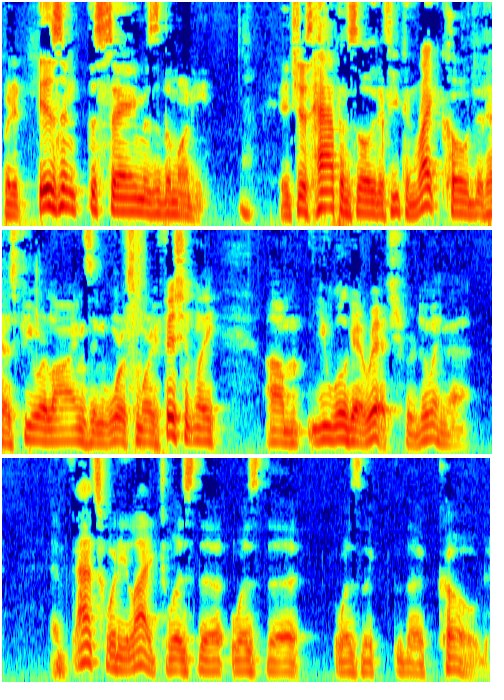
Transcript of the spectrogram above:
but it isn't the same as the money. It just happens though that if you can write code that has fewer lines and works more efficiently, um, you will get rich for doing that. And that's what he liked was the, was the, was the, the code.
